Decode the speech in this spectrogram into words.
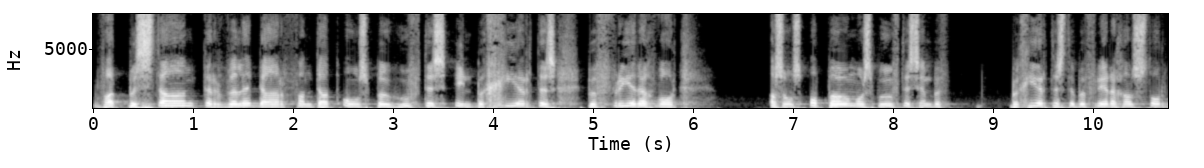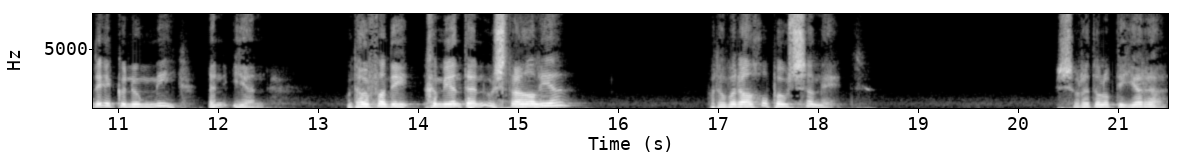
wat bestaan ter wille daarvan dat ons behoeftes en begeertes bevredig word. As ons ophou om ons behoeftes en begeertes te bevredig, gaan stort die ekonomie ineen. Onthou van die gemeente in Australië wat op 'n dag ophou sing het. Sodat hulle op die Here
